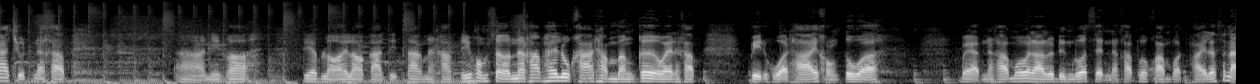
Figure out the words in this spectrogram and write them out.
5 ชุดนะครับ อ่านี่ก็เรียบร้อยรอการติดตั้งนะครับ นี่ผมเสริมนะครับ ให้ลูกค้าทำบังเกอร์ไว้นะครับ ปิดหัวท้ายของตัวแบบนะครับ เมื่อเวลาเราดึงลวดเสร็จนะครับ เพื่อความปลอดภัยลักษณะ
